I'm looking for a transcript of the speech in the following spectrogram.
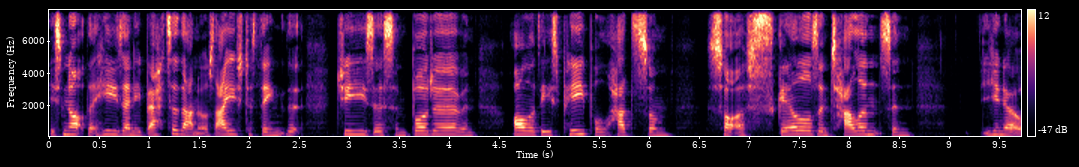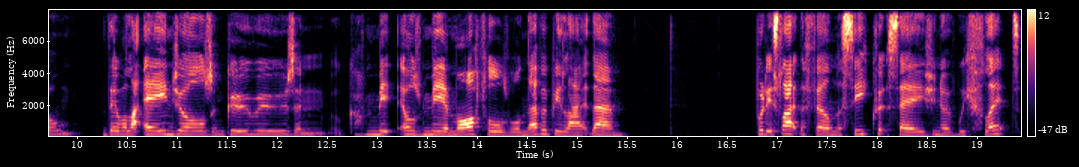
It's not that he's any better than us. I used to think that Jesus and Buddha and all of these people had some sort of skills and talents and, you know, they were like angels and gurus and oh us mere mortals will never be like them. But it's like the film The Secret says, you know, we flit.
